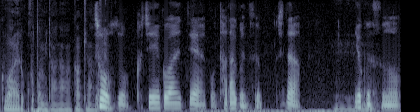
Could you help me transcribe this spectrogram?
加えることみたいな楽器なんですかそうそう、口に加えて、こう叩くんですよ。そしたら、よくその、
